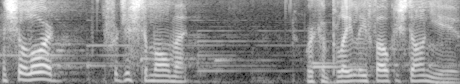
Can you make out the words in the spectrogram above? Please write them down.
And so, Lord, for just a moment, we're completely focused on you.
